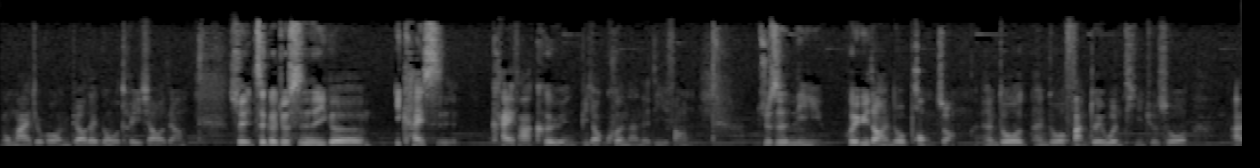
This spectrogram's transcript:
我买就够了，你不要再跟我推销这样。所以这个就是一个一开始开发客源比较困难的地方，就是你会遇到很多碰撞，很多很多反对问题，就是说啊，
